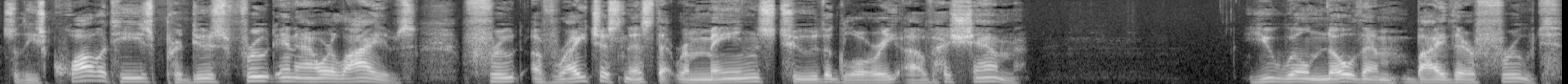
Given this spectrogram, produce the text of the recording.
So these qualities produce fruit in our lives, fruit of righteousness that remains to the glory of Hashem. You will know them by their fruit.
